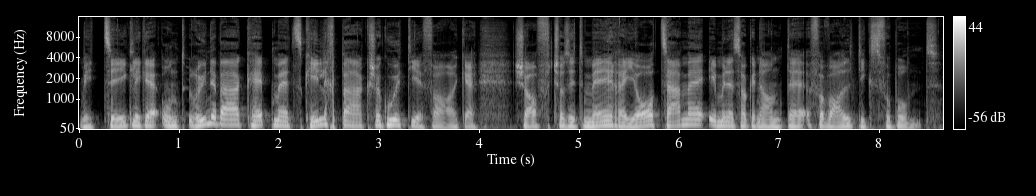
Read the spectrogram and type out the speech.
Mit Seglingen und Rüneberg hat man in Kilchberg schon gute Erfahrungen, schafft schon seit mehreren Jahren zusammen in einem sogenannten Verwaltungsverbund.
